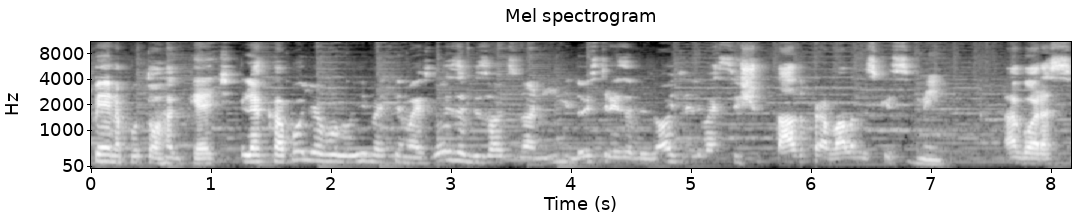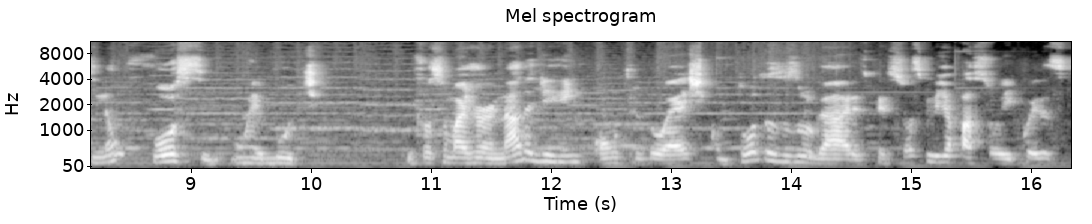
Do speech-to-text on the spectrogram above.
pena pro Torracat. Ele acabou de evoluir, vai ter mais dois episódios do anime, dois, três episódios, ele vai ser chutado pra vala do esquecimento. Agora, se não fosse um reboot e fosse uma jornada de reencontro do Ash com todos os lugares, pessoas que ele já passou e coisas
